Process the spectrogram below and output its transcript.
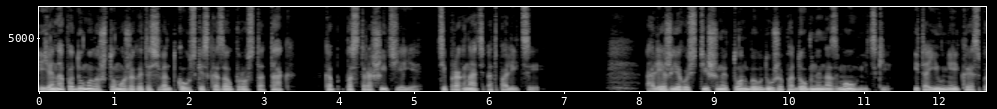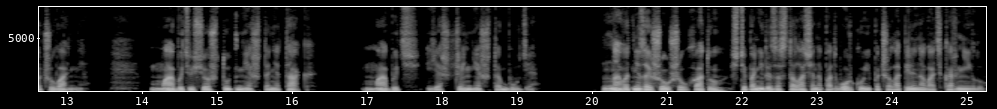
І яна подумала што можа гэта свянткоўскі сказаў проста так каб пастрашыць яе ці прагнаць ад паліцыі. Але ж яго сцішаны тон быў дужа падобны на змоўніцкі і таіў нейкае спачуванне. Мабыць усё ж тут нешта не так. Мабыць яшчэ нешта будзе нават не зайшоўшы ў хату сцепаніда засталася на падворку і пачала пільнаваць карнілу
